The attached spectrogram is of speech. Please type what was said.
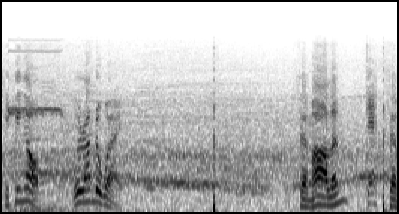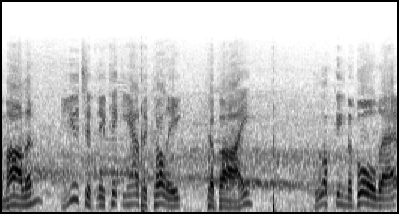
kicking off. We're underway. Vermaelen, Vermaelen, beautifully picking out a colleague, Cabaye, blocking the ball there.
